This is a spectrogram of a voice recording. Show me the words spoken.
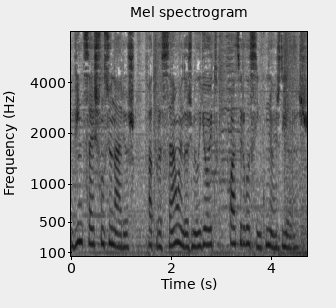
26 funcionários. Faturação em 2008, 4,5 milhões de euros.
